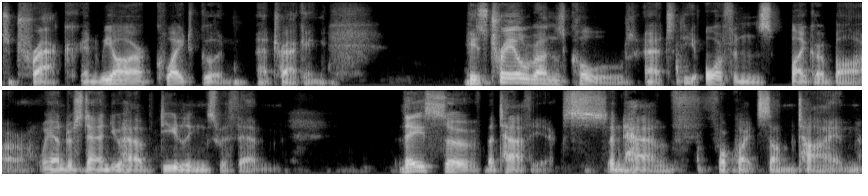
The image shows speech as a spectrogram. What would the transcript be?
to track, and we are quite good at tracking. His trail runs cold at the Orphans Biker Bar. We understand you have dealings with them. They serve Metathiax and have for quite some time.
